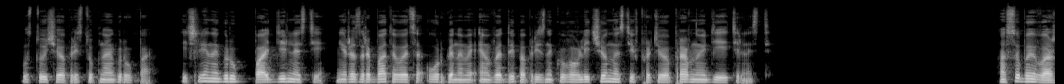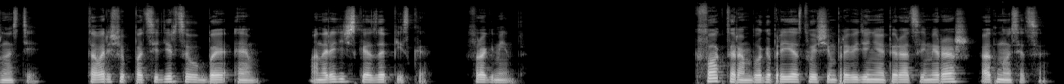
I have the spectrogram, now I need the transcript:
– устойчивая преступная группа, и члены групп по отдельности не разрабатываются органами МВД по признаку вовлеченности в противоправную деятельность. Особой важности. Товарищу Подсидерцеву Б.М. Аналитическая записка. Фрагмент. К факторам, благоприятствующим проведению операции «Мираж» относятся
